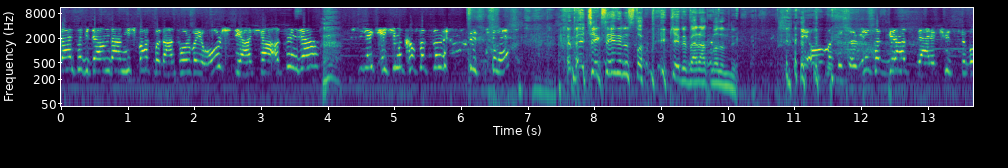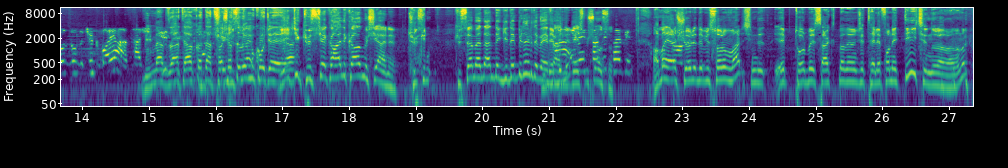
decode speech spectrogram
ben tabii camdan hiç bakmadan torbayı horş diye aşağı atınca direkt eşimin kafasının üstüne ben çekseydiniz geri ben atmadım diyor. e, olmadı tabii. Tabii biraz yani küstü bozuldu çünkü bayağı taş. Bilmem zaten hakikaten taş atılır mı kocaya ya? İyi ki küsecek hali kalmış yani. Çünkü Küsemeden de gidebilirdi beyefendi. Gidebilir. Geçmiş tabii, olsun. Tabii. ama ya şöyle de bir sorun var. Şimdi hep torbayı sarkıtmadan önce telefon ettiği için Nurhan Hanım.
